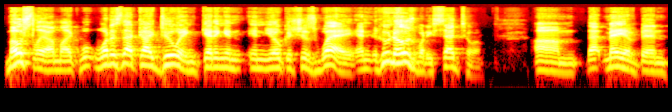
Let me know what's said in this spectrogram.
mostly, I'm like, what is that guy doing, getting in in Jokic's way? And who knows what he said to him? Um, that may have been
